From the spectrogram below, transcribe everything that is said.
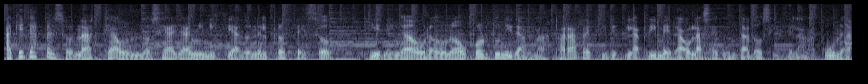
Aquellas personas que aún no se hayan iniciado en el proceso tienen ahora una oportunidad más para recibir la primera o la segunda dosis de la vacuna.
